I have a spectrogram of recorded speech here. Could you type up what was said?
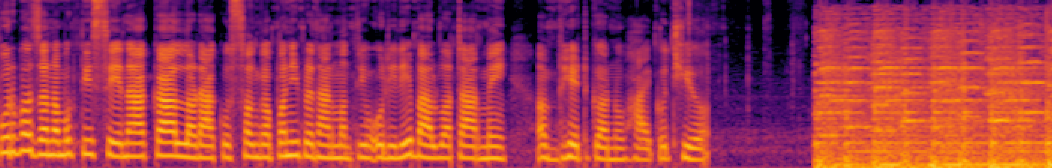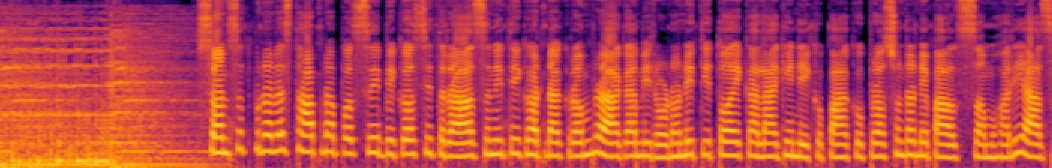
पूर्व जनमुक्ति सेनाका लडाकुसँग पनि प्रधानमन्त्री ओलीले बालुवाटारमै भेट गर्नुभएको थियो। संसद पुनर्स्थापनापछि विकसित राजनीतिक घटनाक्रम र आगामी रणनीति तयका लागि नेकपाको प्रचण्ड नेपाल समूहले आज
